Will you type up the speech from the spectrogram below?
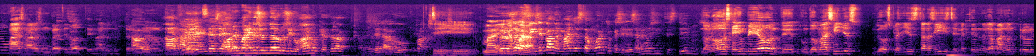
no. Más, ahora es un bretezote, man, los doctores. No lo Ah, quieren. A ver, desde- Ahora imagínese un neurocirujano que es de la. de la jupa. Sí, sí. Mae, Pero, o sea, para. usted dice cuando el man ya está muerto, que se le salen los intestinos. No, no, es que hay un video donde dos masillos, dos playillos están así, y se meten la mano dentro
